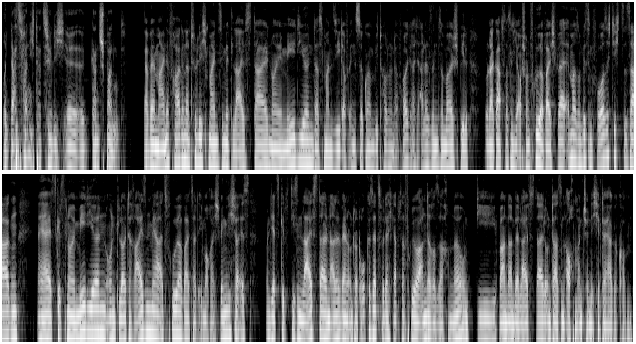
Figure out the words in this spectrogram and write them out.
Und das fand ich tatsächlich äh, ganz spannend. Da wäre meine Frage natürlich, meinen Sie mit Lifestyle neue Medien, dass man sieht auf Instagram, wie toll und erfolgreich alle sind zum Beispiel? Oder gab es das nicht auch schon früher? Weil ich wäre immer so ein bisschen vorsichtig zu sagen, naja, jetzt gibt's neue Medien und Leute reisen mehr als früher, weil es halt eben auch erschwinglicher ist. Und jetzt gibt's diesen Lifestyle und alle werden unter Druck gesetzt. Vielleicht gab's da früher andere Sachen, ne? Und die waren dann der Lifestyle und da sind auch manche nicht hinterhergekommen.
